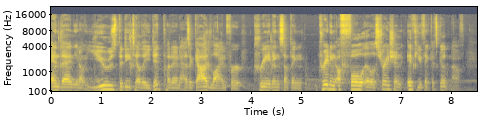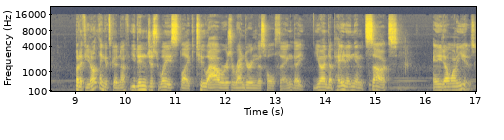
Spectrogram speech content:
and then you know use the detail that you did put in as a guideline for creating something creating a full illustration if you think it's good enough. But if you don't think it's good enough you didn't just waste like two hours rendering this whole thing that you end up hating and it sucks and you don't want to use.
